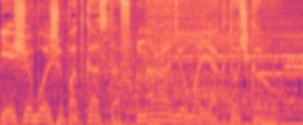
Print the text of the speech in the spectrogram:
Еще больше подкастов на радиомаяк.ру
